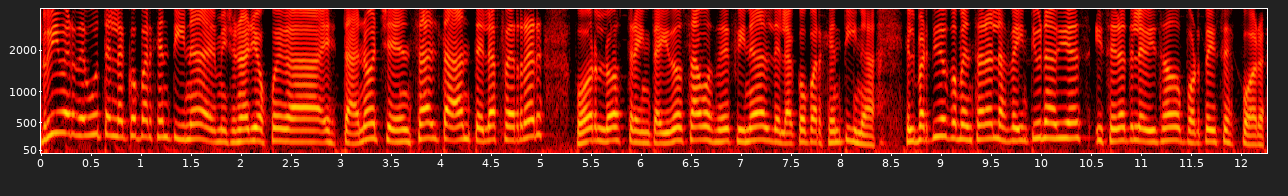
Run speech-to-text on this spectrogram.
River debuta en la Copa Argentina. El millonario juega esta noche en Salta ante la Ferrer por los 32 avos de final de la Copa Argentina. El partido comenzará a las 21.10 y será televisado por Teis Sport.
